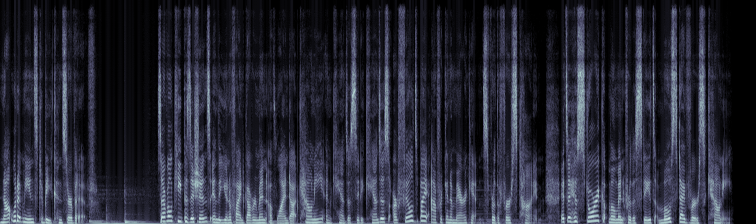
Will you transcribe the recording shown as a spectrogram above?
not what it means to be conservative. Several key positions in the unified government of Wyandotte County and Kansas City, Kansas are filled by African Americans for the first time. It's a historic moment for the state's most diverse county.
